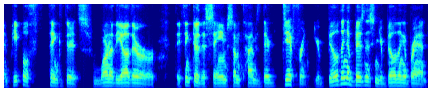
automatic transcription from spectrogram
And people think that it's one or the other, or they think they're the same. Sometimes they're different. You're building a business and you're building a brand.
